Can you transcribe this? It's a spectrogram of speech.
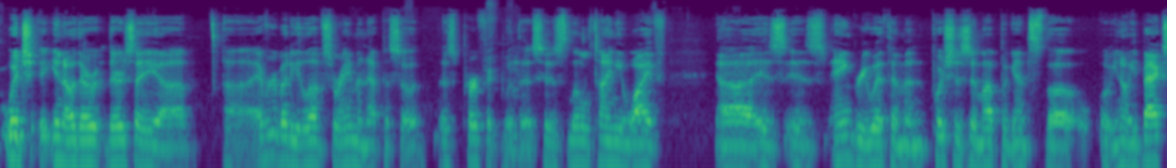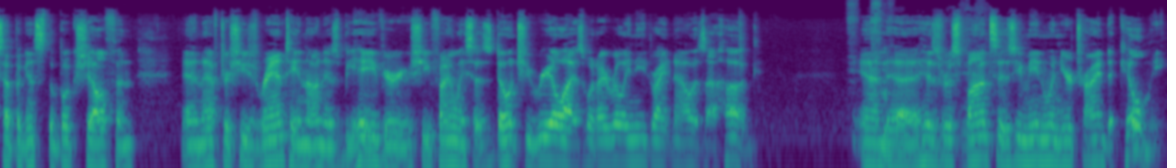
which you know there there's a uh, uh, everybody loves Raymond episode. That's perfect with this. His little tiny wife uh, is is angry with him and pushes him up against the you know he backs up against the bookshelf and and after she's ranting on his behavior, she finally says, "Don't you realize what I really need right now is a hug?" And uh, his response is, "You mean when you're trying to kill me?"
